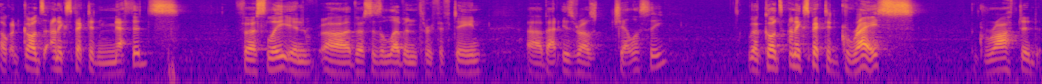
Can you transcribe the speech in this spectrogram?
I've got God's unexpected methods, firstly, in uh, verses 11 through 15, uh, about Israel's jealousy. We've got God's unexpected grace, grafted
